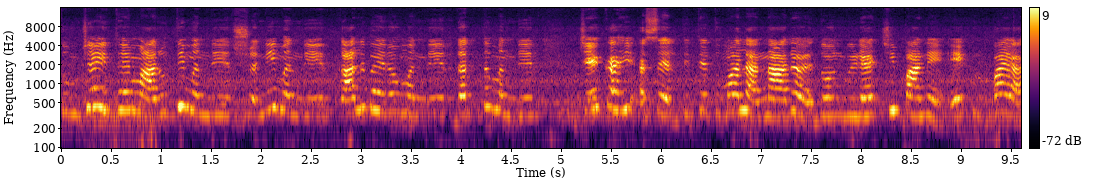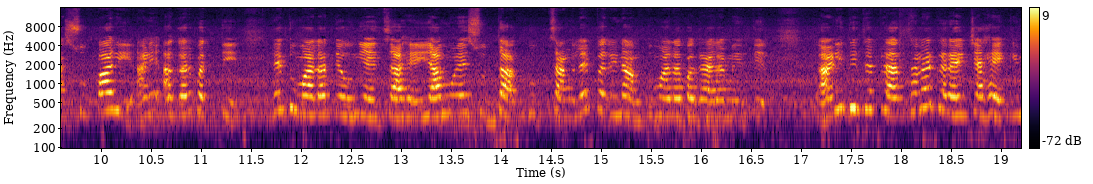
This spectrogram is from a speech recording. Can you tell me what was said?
तुमच्या इथे मारुती मंदिर शनी मंदिर कालभैरव मंदिर दत्त मंदिर जे काही असेल तिथे तुम्हाला नारळ दोन विड्याची पाने एक रुपया सुपारी आणि अगरबत्ती हे तुम्हाला देऊन यायचं आहे. यामुळे सुद्धा खूप चांगले परिणाम तुम्हाला बघायला मिळतील. आणि तिथे प्रार्थना करायची आहे की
